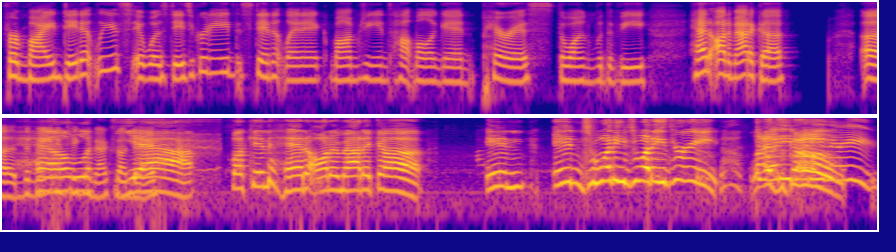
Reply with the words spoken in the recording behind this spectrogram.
for my date at least, it was Daisy Grenade, Stand Atlantic, Mom Jeans, Hot Mulligan, PVRIS, the one with the V, Head Automatica, uh, the Hell Taking Back Sunday. yeah, fucking head Automatica in in 2023. Let's go.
